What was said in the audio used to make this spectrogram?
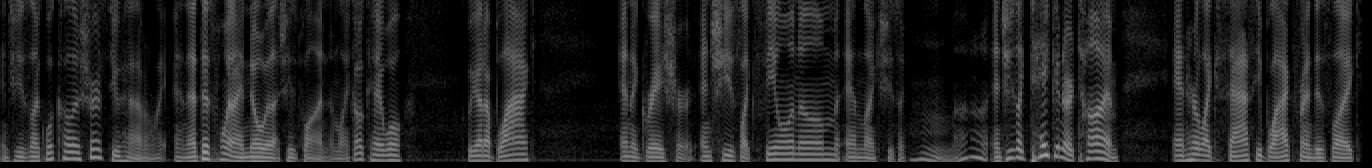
and she's like, "What color shirts do you have?" And I'm like, and at this point, I know that she's blind. I'm like, okay, well, we got a black and a gray shirt, and she's like feeling them, and like she's like, hmm, I don't know, and she's like taking her time, and her like sassy black friend is like,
